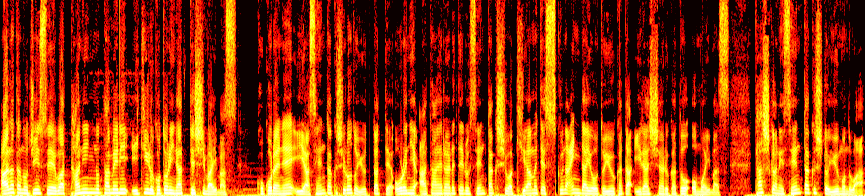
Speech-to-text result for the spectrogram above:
あなたの人生は他人のために生きることになってしまいます。ここでね、いや、選択しろと言ったって、俺に与えられてる選択肢は極めて少ないんだよという方いらっしゃるかと思います。確かに選択肢というものは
